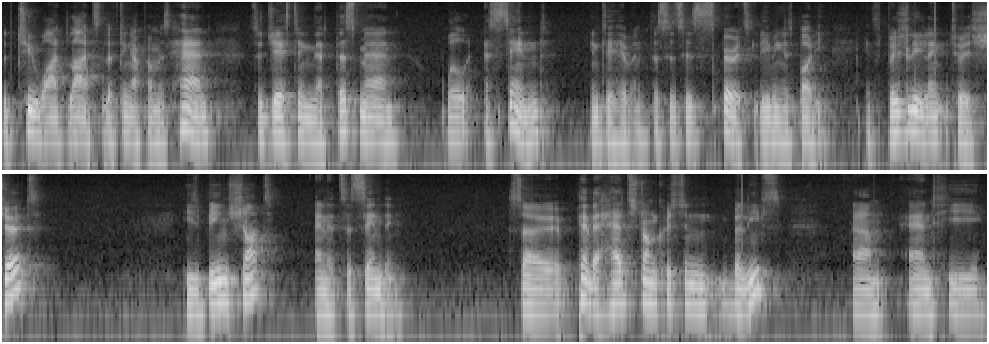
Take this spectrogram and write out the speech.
the two white lights lifting up from his hand, suggesting that this man will ascend into heaven. This is his spirit leaving his body. It's visually linked to his shirt He's been shot and it's ascending. So Pemba had strong Christian beliefs um, and he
